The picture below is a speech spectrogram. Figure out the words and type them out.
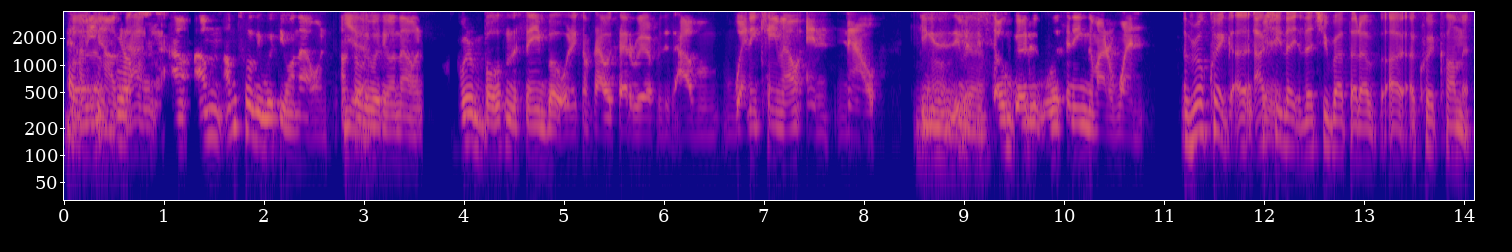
But, I mean, you no, um, know- I, I'm I'm totally with you on that one. I'm Yeah. totally with you on that one. We're both in the same boat when it comes to how excited we are for this album when it came out and now because it was so good listening no matter when. Real quick, uh, actually, that, that you brought that up, uh, a quick comment.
